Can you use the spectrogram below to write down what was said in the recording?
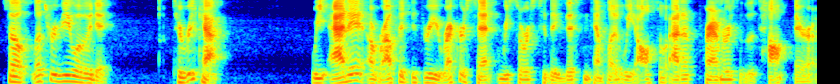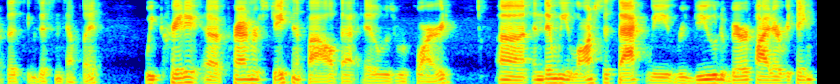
So let's review what we did. To recap, we added a Route 53 record set resource to the existing template. We also added parameters at the top there of the existing template. We created a parameters JSON file that it was required. Uh, and then we launched the stack. We reviewed, verified everything,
